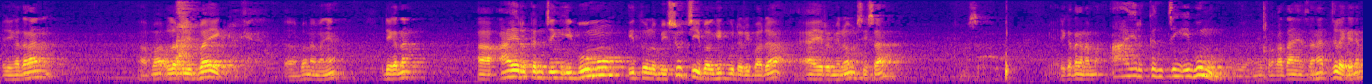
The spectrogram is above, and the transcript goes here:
Dia katakan apa lebih baik apa namanya dia kata air kencing ibumu itu lebih suci bagiku daripada air minum sisa ya, dikatakan apa air kencing ibumu ini perkataan yang sangat jelek ya kan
